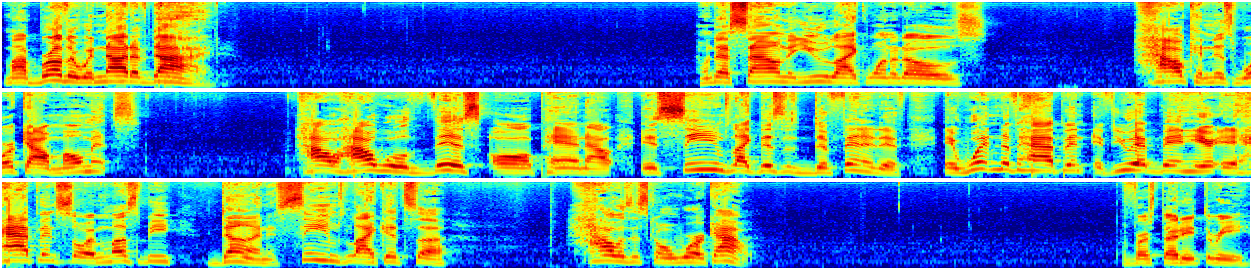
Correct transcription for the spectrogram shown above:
my brother would not have died. Don't that sound to you like one of those how can this work out moments? How, how will this all pan out? It seems like this is definitive. It wouldn't have happened if you had been here. It happened, so it must be done. It seems like it's a how is this going to work out? Verse 33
